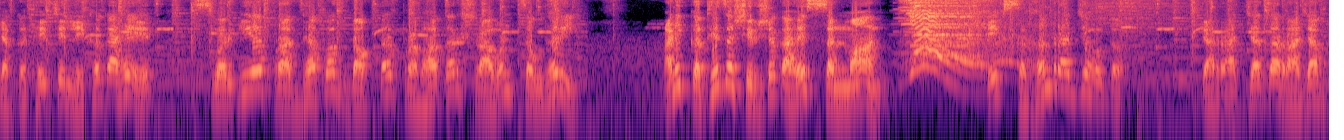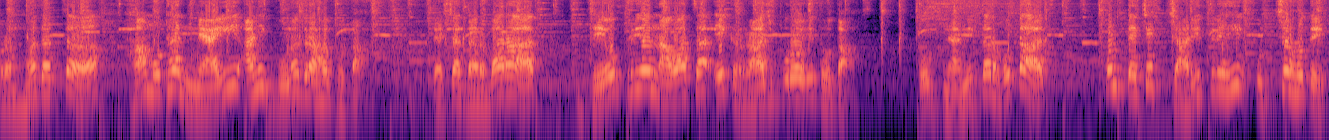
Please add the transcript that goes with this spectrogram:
या कथेचे लेखक आहेत स्वर्गीय प्राध्यापक डॉक्टर प्रभाकर श्रावण चौधरी. आणि कथेचं शीर्षक आहे सन्मान. एक सधन राज्य होतं. त्या राज्याचा राजा ब्रह्मदत्त हा मोठा न्यायी आणि गुणग्राहक होता. त्याच्या दरबारात देवप्रिय नावाचा एक राजपुरोहित होता. तो ज्ञानी तर होताच पण त्याचे चारित्र्यही उच्च होते.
